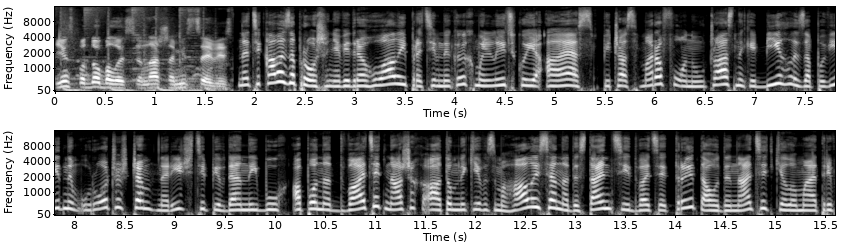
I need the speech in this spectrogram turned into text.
їм сподобалася наша місцевість. На цікаве запрошення відреагували й працівники Хмельницької АЕС. Під час марафону учасники бігли заповідним урочищем на річці Південний Буг. А понад 20 наших атомників змагалися на дистанції 23 та 11 кілометрів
